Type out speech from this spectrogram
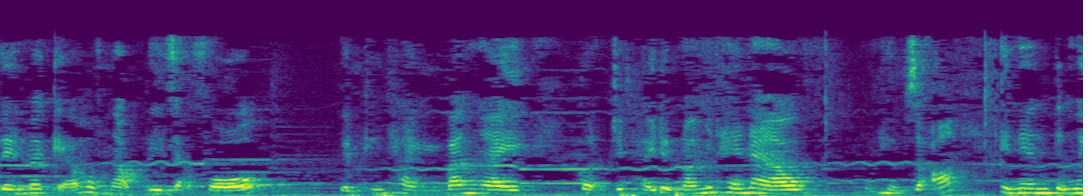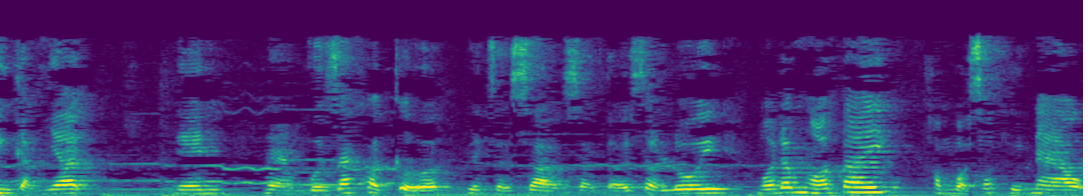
Lên lôi kéo Hồng Ngọc đi dạo phố. Đến kinh thành 3 ngày, Còn chưa thấy được nó như thế nào. Muốn hiểu rõ, thì nên tự mình cảm nhận. Nên nàng vừa ra khỏi cửa, liền sờ sờ sờ tới sờ lui, Ngó đông ngó tây, Không bỏ sót thứ nào.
